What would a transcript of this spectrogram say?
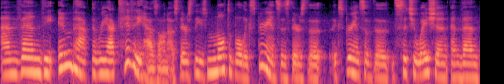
and then the impact the reactivity has on us. There's these multiple experiences. There's the experience of the situation, and then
